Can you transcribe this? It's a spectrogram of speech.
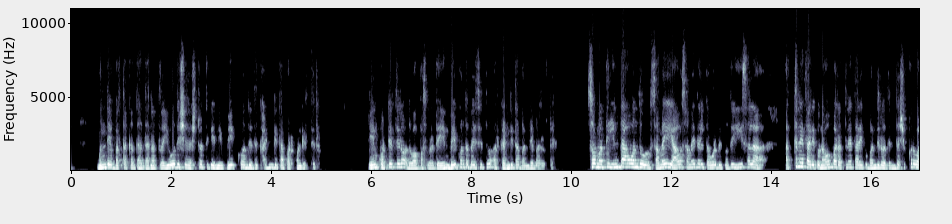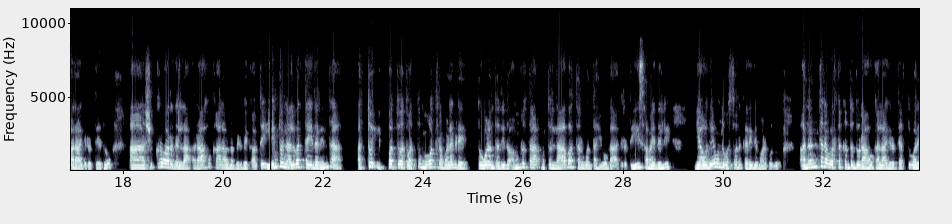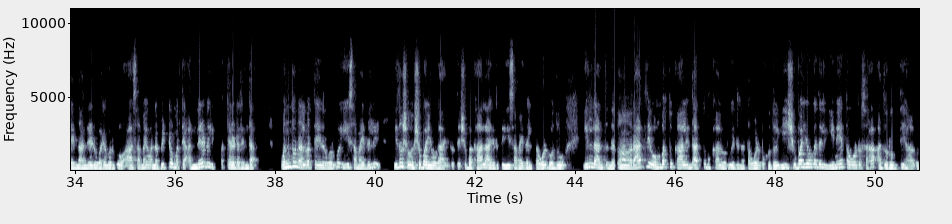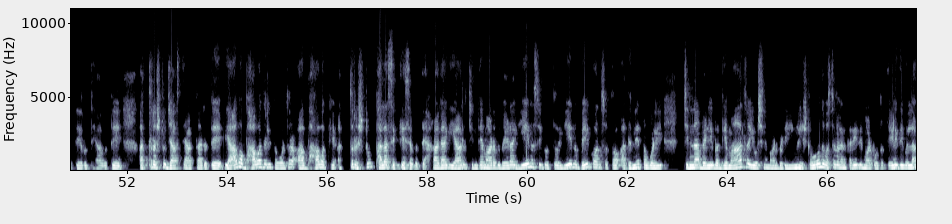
ಮುಂದೆ ಬರ್ತಕ್ಕಂತಹ ಧನ ತ್ರಯೋದಶದಷ್ಟೊತ್ತಿಗೆ ನೀವು ಬೇಕು ಅಂದಿದ್ದು ಖಂಡಿತ ಪಡ್ಕೊಂಡಿರ್ತೀರ. ಏನ್ ಕೊಟ್ಟಿರ್ತೀರೋ ಅದು ವಾಪಸ್ ಬರುತ್ತೆ. ಏನ್ ಬೇಕು ಅಂತ ಬಯಸಿತ್ತು ಅದು ಖಂಡಿತ ಬಂದೇ ಬರುತ್ತೆ. ಸೊ ಮತ್ತೆ ಇಂತಹ ಒಂದು ಸಮಯ ಯಾವ ಸಮಯದಲ್ಲಿ ತಗೊಳ್ಬೇಕು ಅಂದ್ರೆ ಈ ಸಲ ಹತ್ತನೇ ತಾರೀಕು, ನವೆಂಬರ್ ಹತ್ತನೇ ತಾರೀಕು ಬಂದಿರೋದ್ರಿಂದ ಶುಕ್ರವಾರ ಆಗಿರುತ್ತೆ ಅದು. ಆ ಶುಕ್ರವಾರದೆಲ್ಲ ರಾಹು ಕಾಲವನ್ನ ಬಿಡ್ಬೇಕಾಗುತ್ತೆ. ಎಂಟು ನಲವತ್ತೈದರಿಂದ ಹತ್ತು ಇಪ್ಪತ್ತು ಅಥವಾ ಹತ್ತು ಮೂವತ್ತರ ಒಳಗಡೆ ತಗೊಳ್ಳುವಂಥದ್ದು ಇದು ಅಮೃತ ಮತ್ತು ಲಾಭ ತರುವಂತಹ ಯೋಗ ಆಗಿರುತ್ತೆ. ಈ ಸಮಯದಲ್ಲಿ ಯಾವುದೇ ಒಂದು ವಸ್ತುವನ್ನು ಖರೀದಿ ಮಾಡ್ಬೋದು. ಅನಂತರ ಬರ್ತಕ್ಕಂಥದ್ದು ರಾಹುಕಾಲ ಆಗಿರುತ್ತೆ ಹತ್ತುವರೆಯಿಂದ ಹನ್ನೆರಡುವರೆವರೆಗೂ ಆ ಸಮಯವನ್ನ ಬಿಟ್ಟು ಮತ್ತೆ ಹನ್ನೆರಡು ಇಪ್ಪತ್ತೆರಡರಿಂದ ಒಂದು ನಲವತ್ತೈದರವರೆಗೂ ಈ ಸಮಯದಲ್ಲಿ ಇದು ಶುಭ ಯೋಗ ಆಗಿರುತ್ತೆ. ಶುಭ ಕಾಲ ಆಗಿರುತ್ತೆ ಈ ಸಮಯದಲ್ಲಿ ತಗೊಳ್ಬಹುದು ಇಲ್ಲ ಅಂತಂದ್ರೆ ರಾತ್ರಿ ಒಂಬತ್ತು ಕಾಲಿಂದ ಹತ್ತು ಮುಕ್ಕಾಲ್ವರೆಗೂ ಇದನ್ನ ತಗೊಳ್ಬಹುದು. ಈ ಶುಭ ಯೋಗದಲ್ಲಿ ಏನೇ ತಗೊಂಡ್ರು ಸಹ ಅದು ವೃದ್ಧಿ ಆಗುತ್ತೆ ವೃದ್ಧಿ ಆಗುತ್ತೆ. ಹತ್ತರಷ್ಟು ಜಾಸ್ತಿ ಆಗ್ತಾ ಇರುತ್ತೆ. ಯಾವ ಭಾವದಲ್ಲಿ ತಗೊಳ್ತಾರೋ ಆ ಭಾವಕ್ಕೆ ಹತ್ತರಷ್ಟು ಫಲ ಸಿಕ್ಕೇ ಸಿಗುತ್ತೆ. ಹಾಗಾಗಿ ಯಾರು ಚಿಂತೆ ಮಾಡೋದು ಬೇಡ. ಏನು ಸಿಗುತ್ತೋ, ಏನು ಬೇಕು ಅನ್ಸುತ್ತೋ ಅದನ್ನೇ ತಗೊಳ್ಳಿ. ಚಿನ್ನ, ಬೆಳ್ಳಿ ಬಗ್ಗೆ ಮಾತ್ರ ಯೋಚನೆ ಮಾಡಬೇಡಿ. ಇನ್ನು ಎಷ್ಟೊಂದು ವಸ್ತುಗಳನ್ನ ಖರೀದಿ ಮಾಡ್ಬೋದು ಅಂತ ಹೇಳಿದೀವಲ್ಲ,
